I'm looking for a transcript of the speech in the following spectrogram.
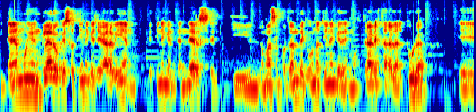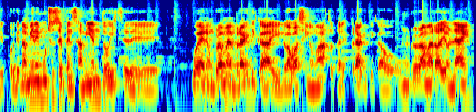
y tener muy en claro que eso tiene que llegar bien, que tiene que entenderse, y lo más importante que uno tiene que demostrar estar a la altura, eh, porque también hay mucho ese pensamiento, viste, de bueno, un programa de práctica y lo hago así nomás, total es práctica, o un programa de radio online,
